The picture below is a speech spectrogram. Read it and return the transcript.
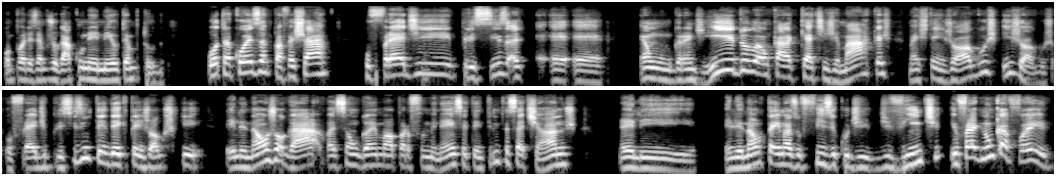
como por exemplo jogar com o Nenê o tempo todo. Outra coisa, para fechar, o Fred precisa. É, é, é um grande ídolo, é um cara que quer atingir marcas, mas tem jogos e jogos. O Fred precisa entender que tem jogos que ele não jogar vai ser um ganho maior para o Fluminense. Ele tem 37 anos, ele, ele não tem mais o físico de, de 20. E o Fred nunca foi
